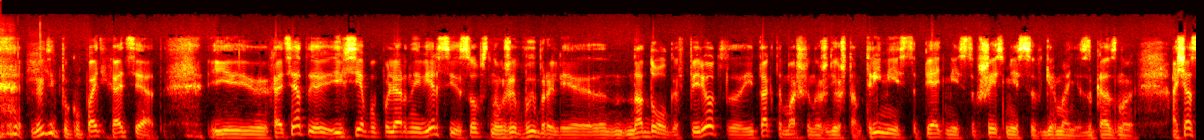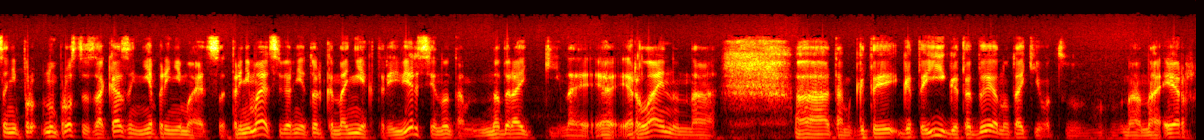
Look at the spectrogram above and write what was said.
люди покупать хотят. И хотят, и все популярные версии, собственно, уже выбрали надолго вперед. И так-то машину ждешь там 3 месяца, 5 месяцев, 6 месяцев в Германии заказную. А сейчас они, ну, просто заказы не принимаются. Принимаются, вернее, только на некоторые версии, ну, там, на дорогие, на Airline, на э, там, GTI, GTD, ну, такие вот, на, на R,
